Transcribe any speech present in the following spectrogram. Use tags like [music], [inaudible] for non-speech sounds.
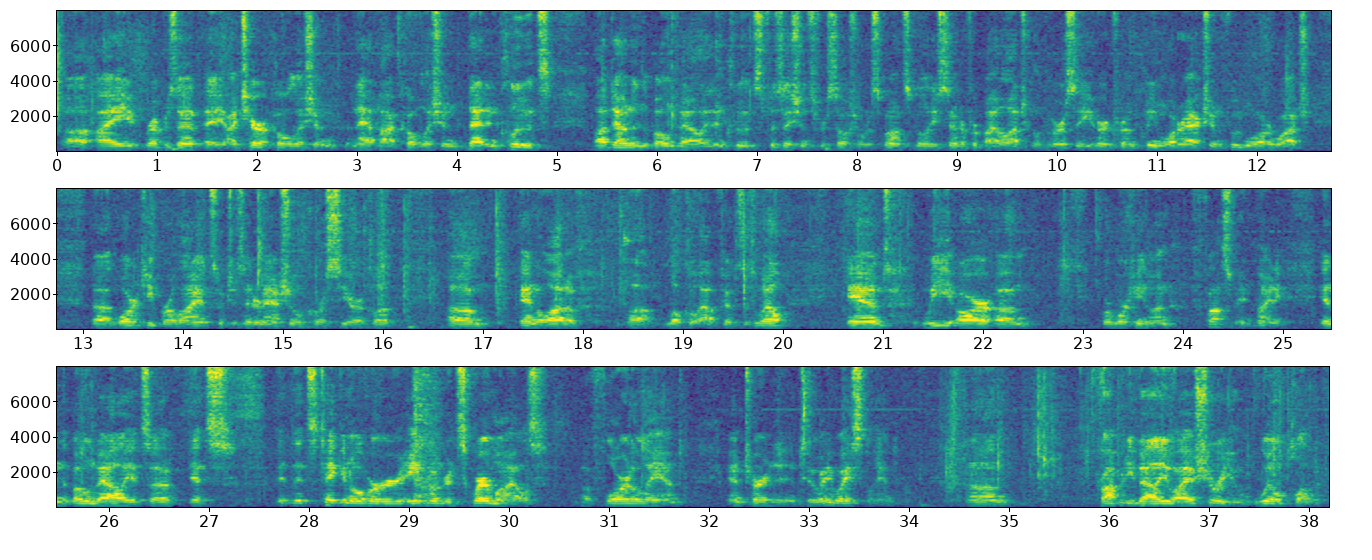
Uh, I represent a, I chair a coalition, an ad hoc coalition that includes, uh, down in the Bone Valley, that includes Physicians for Social Responsibility, Center for Biological Diversity, you heard from Clean Water Action, Food and Water Watch, uh, Waterkeeper Alliance, which is international, of course, Sierra Club, um, and a lot of uh, local outfits as well. And we are, um, we're working on phosphate mining. In the Bone Valley, it's a, it's, it- it's taken over 800 square miles of Florida land and turned it into a wasteland. Um, Property value, I assure you, will plummet.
